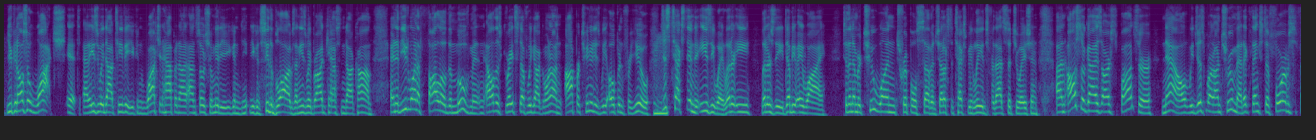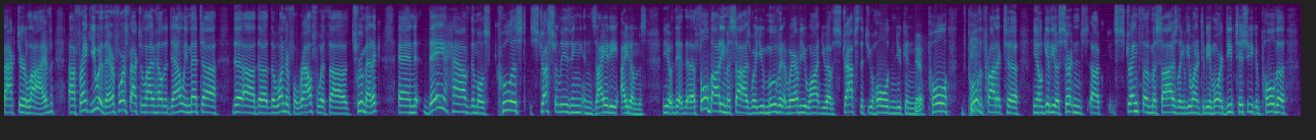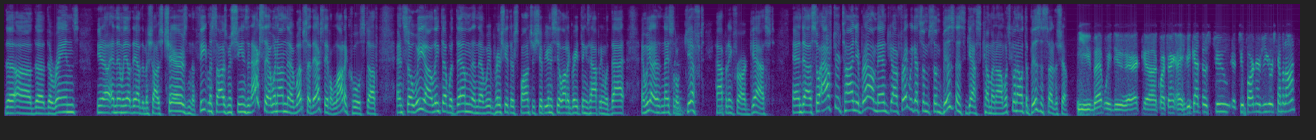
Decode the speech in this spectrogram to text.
you can also watch it at easyway.tv. You can watch it happen on, on social media. You can you can see the blogs on easywaybroadcasting.com. And if you'd want to follow the movement and all this great stuff we got going on, opportunities we open for you, mm-hmm. just text into Easyway, letter E, letter Z, W A Y to the number 21777. Shout outs to Text Me Leads for that situation. And also, guys, our sponsor now, we just brought on TruMedic thanks to Forbes Factor Live. Uh, Frank, you were there. Forbes Factor Live held it down. We met uh, the, uh, the, the wonderful Ralph with uh, TruMedic, and they have the most coolest stress relieving anxiety items. You know, the, the full body massage where you move it wherever you want. You have straps that you hold, and you can yep. pull pull the product to you know give you a certain uh, strength of massage. Like if you want it to be a more deep tissue, you can pull the the uh, the the reins you know, and then we have, they have the massage chairs and the feet massage machines. And actually, I went on their website. They actually have a lot of cool stuff. And so we uh, linked up with them, and we appreciate their sponsorship. You're going to see a lot of great things happening with that. And we got a nice little gift happening for our guest. And uh, so after Tanya Brown, man, uh, Frank, we got some some business guests coming on. What's going on with the business side of the show? You bet we do, Eric. Uh, quite frankly, have you got those two uh, two partners of yours coming on?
